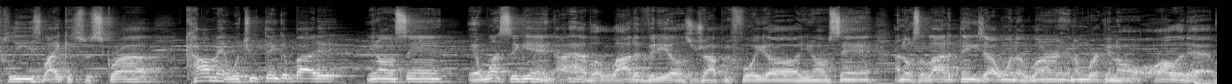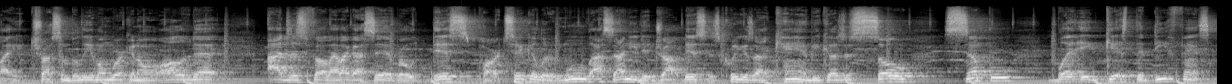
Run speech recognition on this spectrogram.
please like and subscribe. Comment what you think about it. You know what I'm saying? And once again, I have a lot of videos dropping for y'all. You know what I'm saying? I know it's a lot of things y'all want to learn, and I'm working on all of that. Like, trust and believe I'm working on all of that. I just felt like, like I said, bro, this particular move, I said I need to drop this as quick as I can because it's so simple, but it gets the defense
